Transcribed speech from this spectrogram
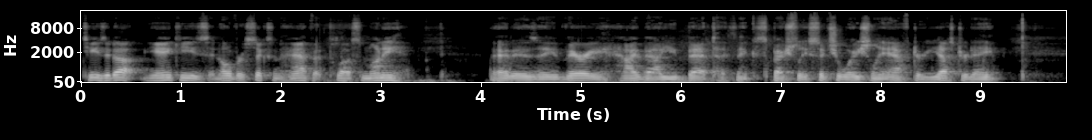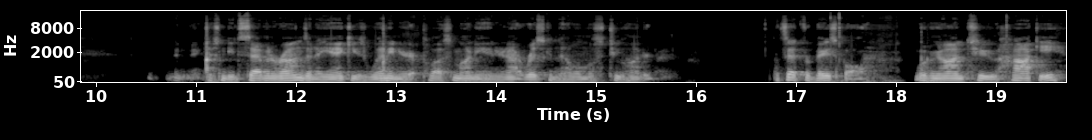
Tease it up. Yankees and over six and a half at plus money. That is a very high value bet, I think, especially situationally after yesterday. You just need seven runs and a Yankees winning. You're at plus money and you're not risking them almost 200. That's it for baseball. Moving on to hockey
